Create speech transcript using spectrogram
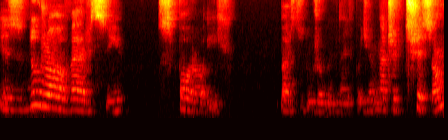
Jest dużo wersji, sporo ich bardzo dużo bym nawet powiedział. Znaczy trzy są.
